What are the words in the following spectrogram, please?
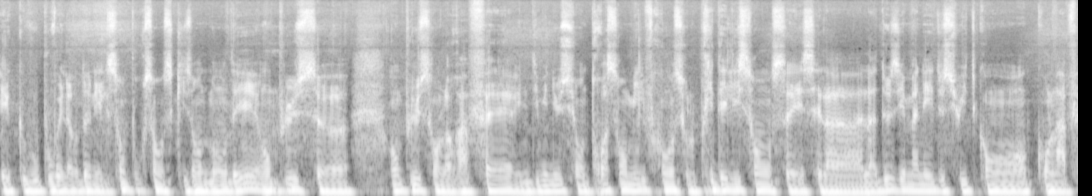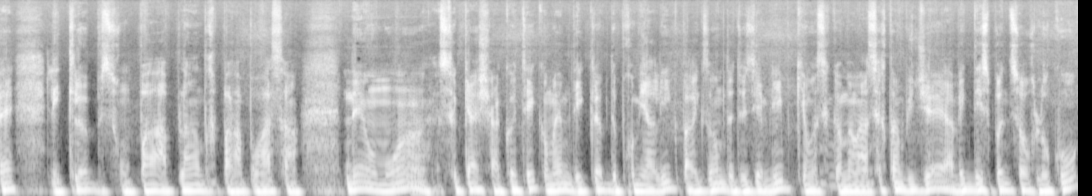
et que vous pouvez leur donner le 100% ce qu'ils ont demandé. En plus, euh, en plus, on leur a fait une diminution de 300 000 francs sur le prix des licences et c'est la, deuxième année de suite qu'on l'a fait. Les clubs sont pas à plaindre par rapport à ça. Néanmoins, se cachent à côté quand même des clubs de première ligue, par exemple, de deuxième ligue, qui ont quand même un certain budget avec des sponsors locaux.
